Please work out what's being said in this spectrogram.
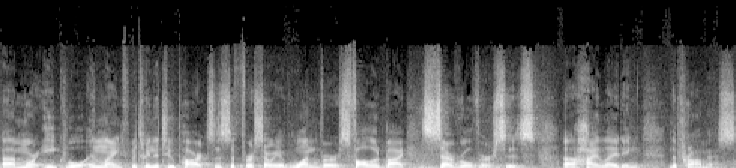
uh, more equal in length between the two parts. And this is the first time we have one verse followed by several verses uh, highlighting the promise.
